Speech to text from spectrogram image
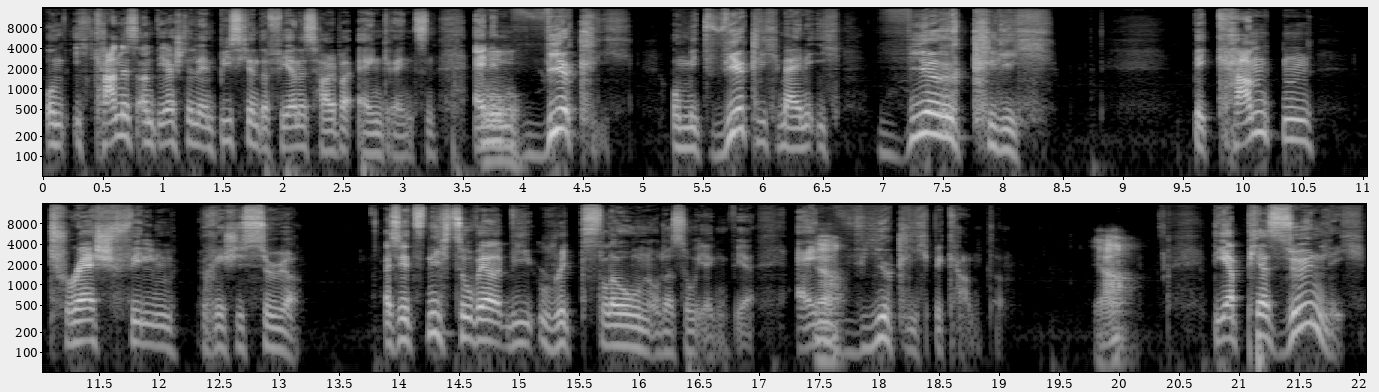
und ich kann es an der Stelle ein bisschen der Fairness halber eingrenzen, einen oh. wirklich, und mit wirklich meine ich wirklich bekannten Trash-Film-Regisseur. Also jetzt nicht so wer wie Rick Sloan oder so irgendwer. Ein ja. wirklich bekannter. Ja. Der persönlich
